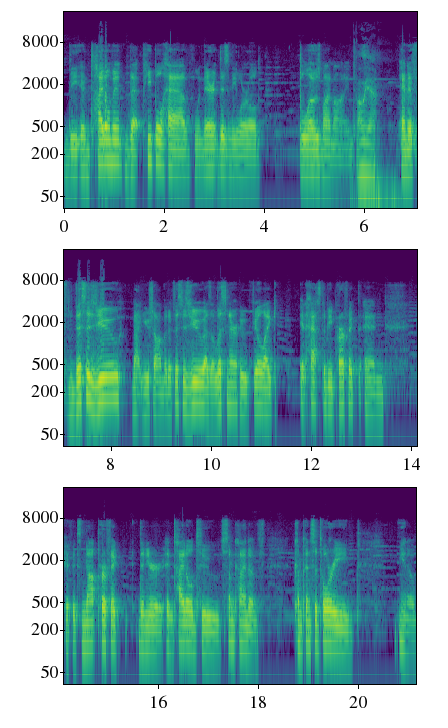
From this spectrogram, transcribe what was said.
the entitlement that people have when they're at Disney World blows my mind. Oh yeah. And if this is you, not you, Sean, but if this is you as a listener who feel like it has to be perfect, and if it's not perfect, then you're entitled to some kind of compensatory, you know,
